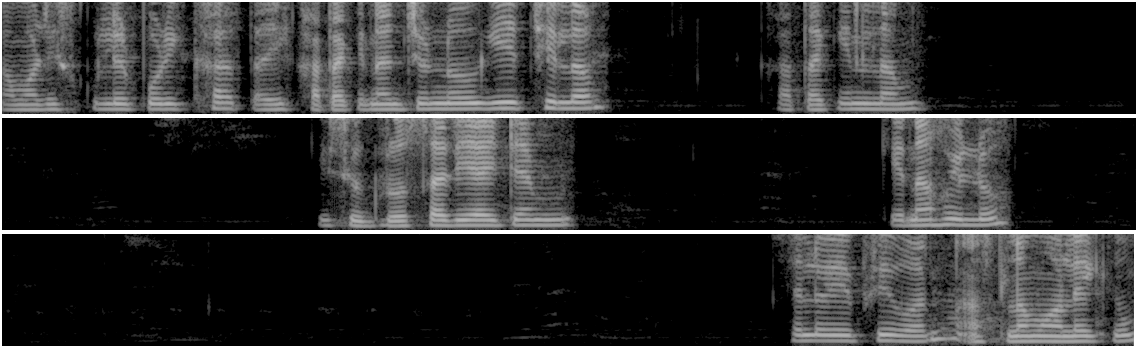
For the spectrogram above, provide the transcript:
আমার স্কুলের পরীক্ষা, তাই খাতা কেনার জন্যও গিয়েছিলাম। খাতা কিনলাম। কিছু গ্রোসারি আইটেম কেনা হইল। হ্যালো এভরিওয়ান আসসালামু আলাইকুম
